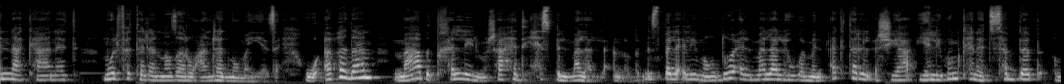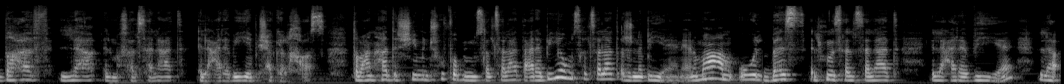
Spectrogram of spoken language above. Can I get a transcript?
إنها كانت ملفتة للنظر وعن جد مميزة وأبدا ما بتخلي المشاهد يحس بالملل لأنه بالنسبة لي موضوع الملل هو من أكثر الأشياء يلي ممكن تسبب ضعف للمسلسلات العربية بشكل خاص. طبعا هذا الشيء بنشوفه بمسلسلات عربية ومسلسلات أجنبية يعني أنا ما عم أقول بس المسلسلات العربية لا.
